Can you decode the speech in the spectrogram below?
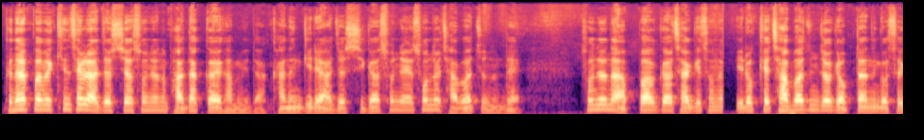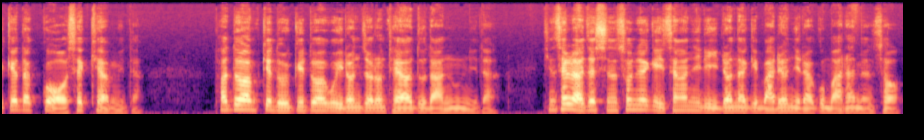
그날 밤에 킨셀 아저씨와 소녀는 바닷가에 갑니다. 가는 길에 아저씨가 소녀의 손을 잡아주는데 소녀는 아빠가 자기 손을 이렇게 잡아준 적이 없다는 것을 깨닫고 어색해합니다. 파도와 함께 놀기도 하고 이런저런 대화도 나눕니다. 킨셀 아저씨는 소녀에게 이상한 일이 일어나기 마련이라고 말하면서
